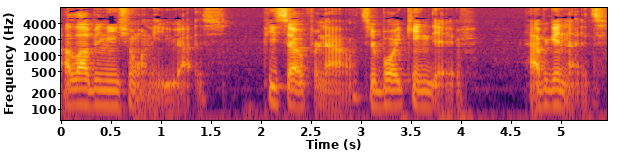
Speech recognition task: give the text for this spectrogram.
I love each and one of you guys. Peace out for now. It's your boy King Dave. Have a good night.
